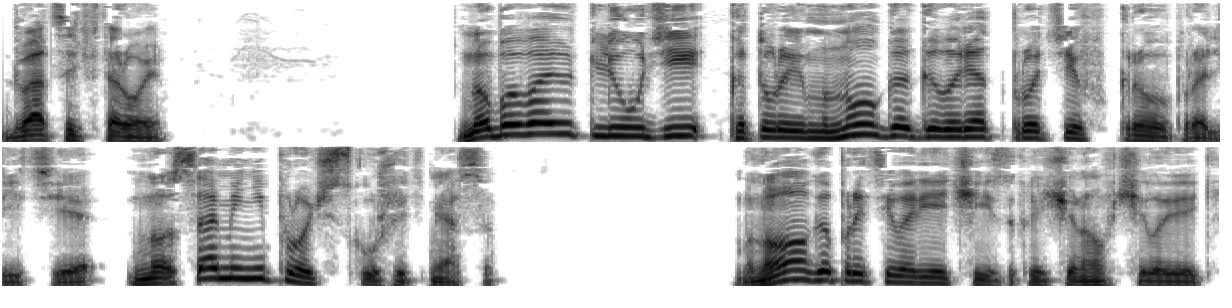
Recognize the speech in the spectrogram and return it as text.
22. Но бывают люди, которые много говорят против кровопролития, но сами не прочь скушать мясо. Много противоречий заключено в человеке.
